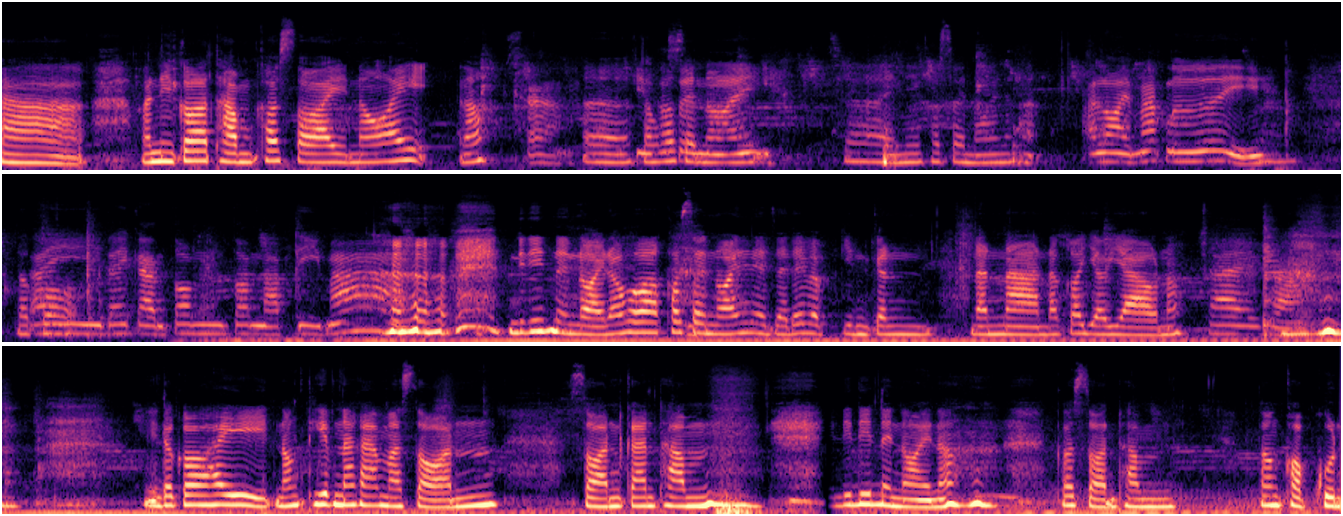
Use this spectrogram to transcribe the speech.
ค่ะ วันนี้ก็ทำข้าวซอยน้อยเนาะค่ะเออกินทำข้าวสวยน้อย ใช่นี่ข้าวซอยน้อยนะคะอร่อยมากเลยแล้วก็ได้ได้การต้อนต้อนรับดีมาก นิดๆหน่อยๆเนาะเพราะว่าข้าวซอยน้อยเนี่ยจะได้แบบกินกันนานๆ แล้วก็ยาวๆเนาะใช่ค่ะ นี่แล้วก็ให้น้องทิพย์นะคะ มาสอน สอนการทำ นิดๆหน่อยๆเนาะก็สอนทำต้องขอบคุณ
